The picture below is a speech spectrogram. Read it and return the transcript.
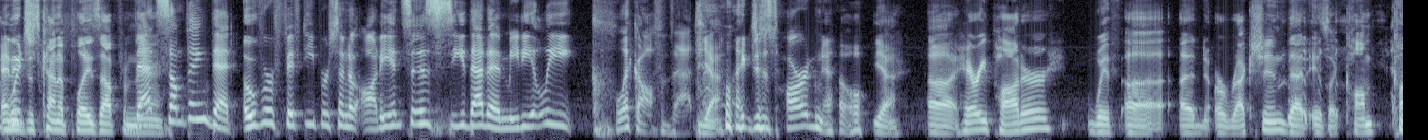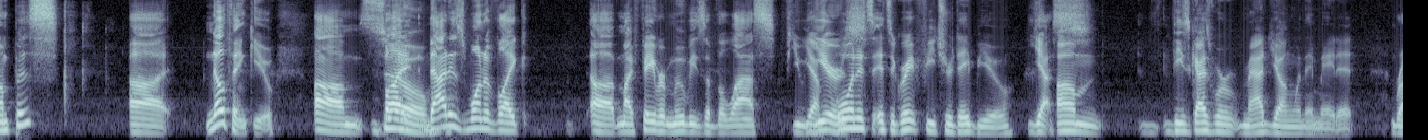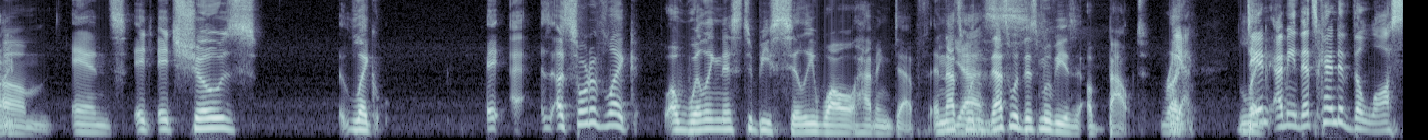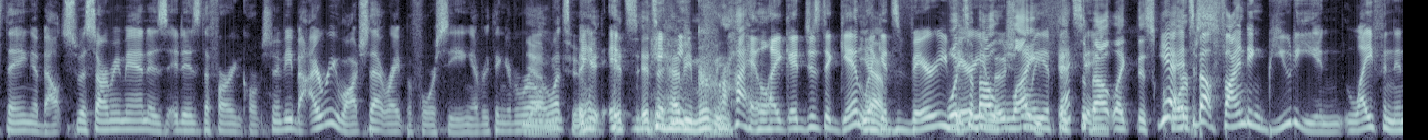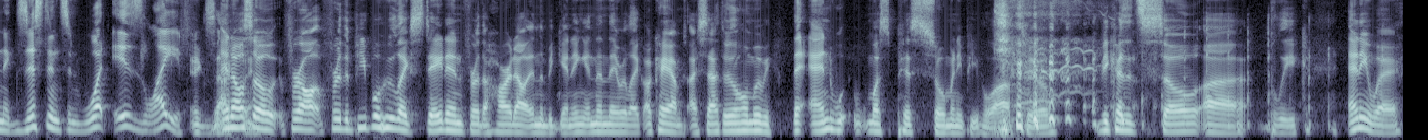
And Which- it just kind of plays out from there. That's something that over 50% of audiences see that and immediately click off of that. Yeah. like just hard no. yeah. Uh, Harry Potter with uh, an erection that is a com- compass. Uh, no, thank you. Um, So- but that is one of like uh, my favorite movies of the last few yeah. years. Well, and it's it's a great feature debut. yes. Um, these guys were mad young when they made it. right. Um, and it it shows like it, a sort of like a willingness to be silly while having depth, and that's what that's what this movie is about. right. Yeah. Dan, I mean, that's kind of the lost thing about Swiss Army Man is it is the farting corpse movie. But I rewatched that right before seeing everything everywhere Yeah, all at once. too. and It- it it's- it's a heavy me movie. Cry like it just again Yeah. like it's very Well, it's very about emotionally life. affecting. It's about like this. yeah, it's about finding beauty in life and in existence and what is life. exactly. And also for all for the people who like stayed in for the hard out in the beginning, and then they were like, "Okay, I'm, I sat through the whole movie." The end w- must piss so many people off too, because it's so uh, bleak. Anyway,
